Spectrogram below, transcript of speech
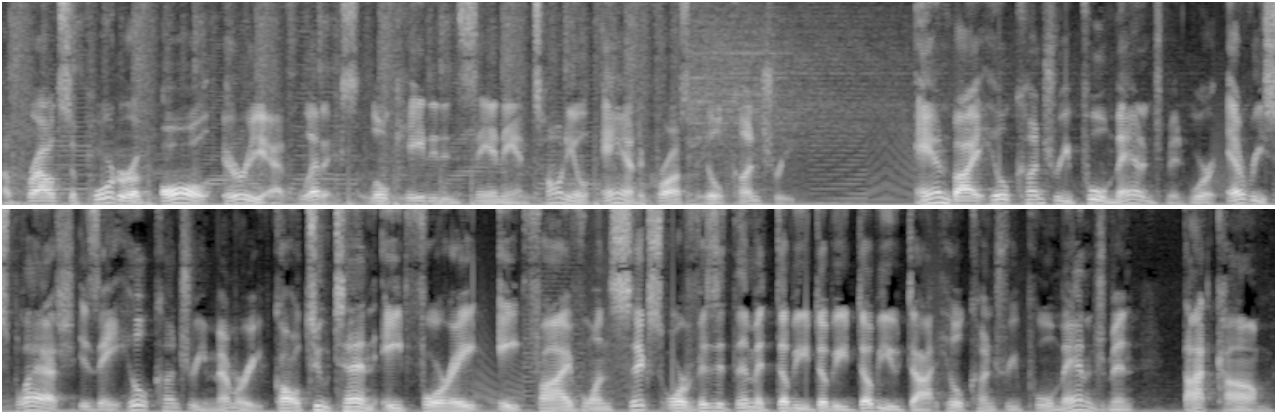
a proud supporter of all area athletics, located in San Antonio and across the Hill Country and by Hill Country Pool Management, where every splash is a Hill Country memory. Call 210 848 8516 or visit them at www.hillcountrypoolmanagement.com.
